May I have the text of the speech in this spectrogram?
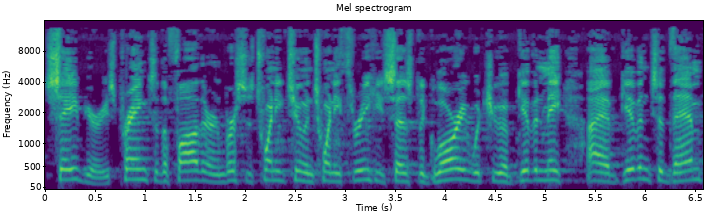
Savior. He's praying to the Father in verses 22 and 23. He says, The glory which you have given me, I have given to them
